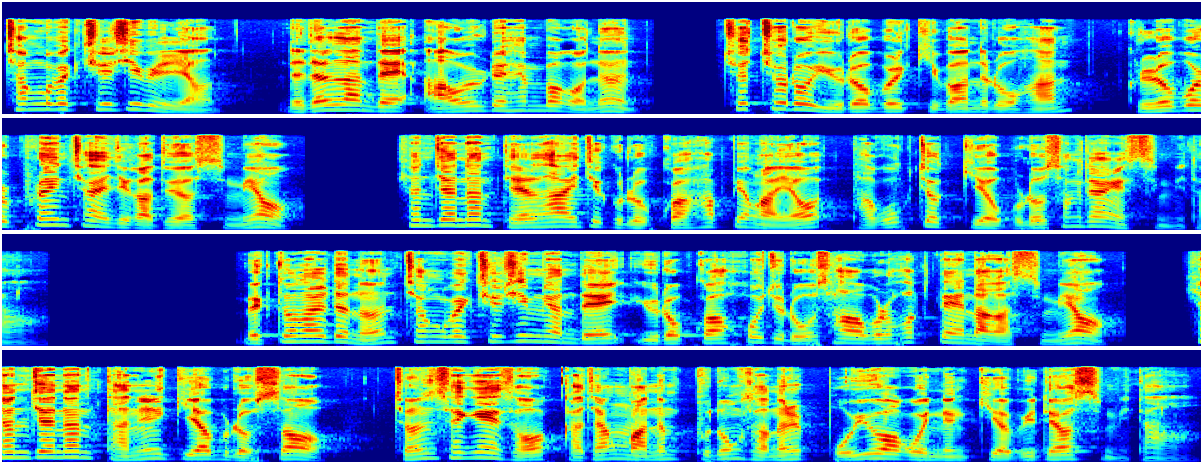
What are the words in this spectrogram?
1971년 네덜란드의 아울드 햄버거는 최초로 유럽을 기반으로 한 글로벌 프랜차이즈가 되었으며 현재는 델하이즈 그룹과 합병하여 다국적 기업으로 성장했습니다. 맥도날드는 1970년대 유럽과 호주로 사업을 확대해 나갔으며 현재는 단일 기업으로서 전 세계에서 가장 많은 부동산을 보유하고 있는 기업이 되었습니다.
